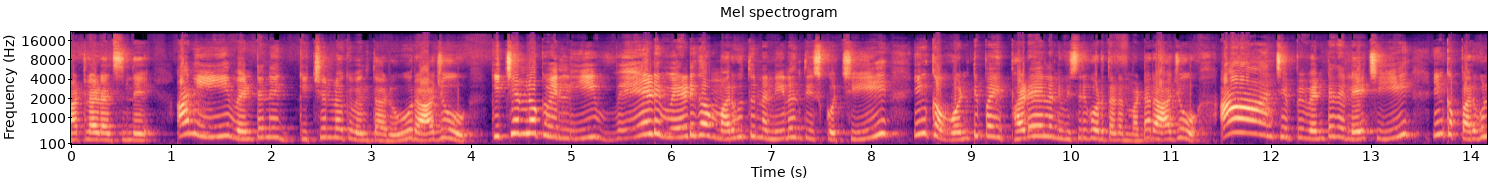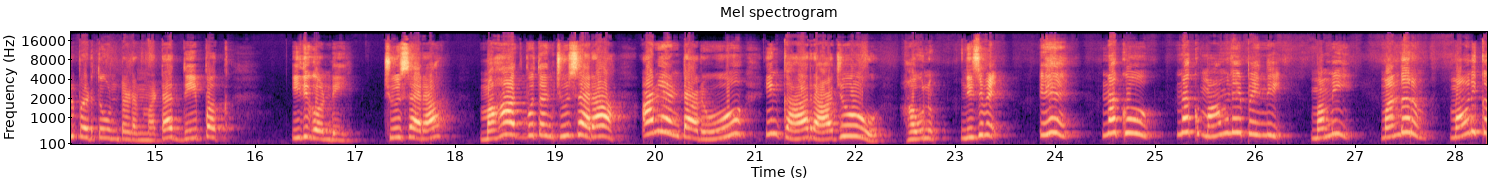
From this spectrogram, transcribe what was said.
మాట్లాడాల్సిందే. అని వెంటనే కిచెన్లోకి వెళ్తాడు రాజు కిచెన్లోకి వెళ్ళి వేడి వేడిగా మరుగుతున్న నీళ్ళని తీసుకొచ్చి ఇంకా ఒంటిపై పడేయాలని విసిరి కొడతాడనమాట రాజు ఆ అని చెప్పి వెంటనే లేచి ఇంకా పరుగులు పెడుతూ ఉంటాడనమాట. దీపక్ ఇదిగోండి చూసారా మహా అద్భుతం చూసారా అని అంటారు. ఇంకా రాజు అవును నిజమే. ఏ నాకు నాకు మామూలైపోయింది. మమ్మీ మందరం మౌనిక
